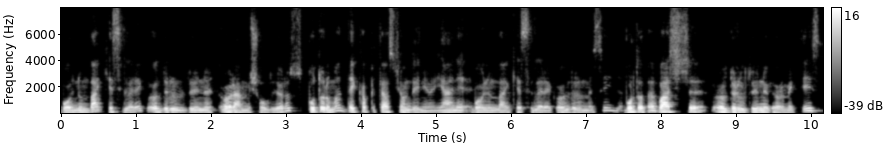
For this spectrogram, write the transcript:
boynundan kesilerek öldürüldüğünü öğrenmiş oluyoruz. Bu duruma dekapitasyon deniyor. Yani boynundan kesilerek öldürülmesi. Burada da vahşice öldürüldüğünü görmekteyiz.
